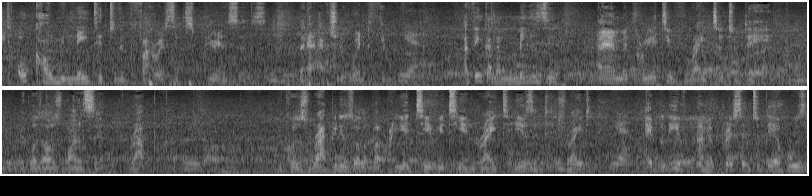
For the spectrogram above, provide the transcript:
it all culminated to the various experiences that I actually went through. Yeah. I think an amazing, I am a creative writer today because I was once a rapper. Because rapping is all about creativity and writing, isn't it? Mm-hmm. Right? Yeah. I believe I'm a person today who's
